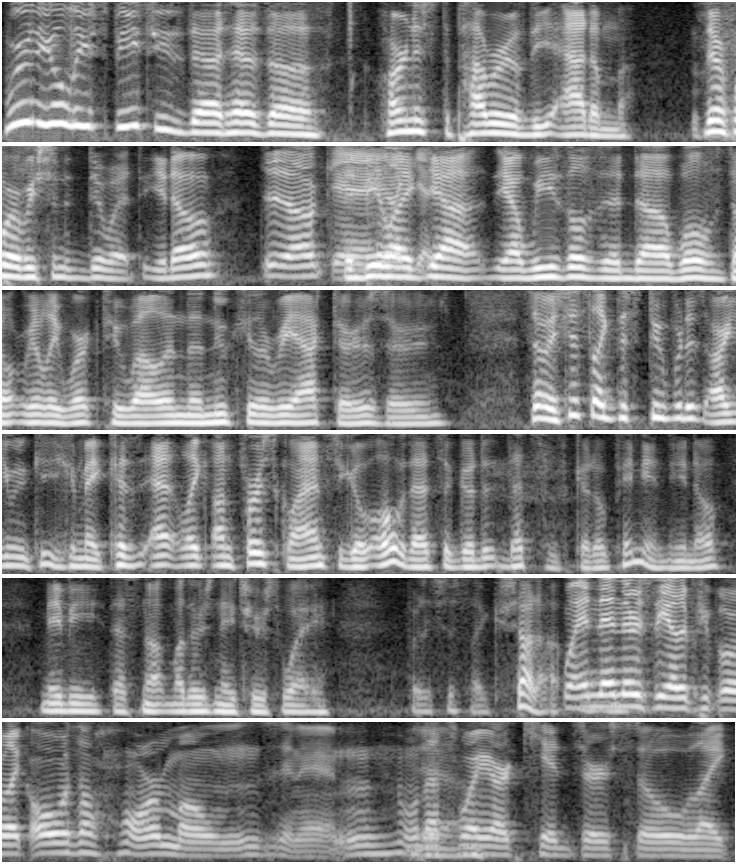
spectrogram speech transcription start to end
we're the only species that has uh, harnessed the power of the atom. Therefore, we shouldn't do it. You know, Okay. it'd be I like, get it. yeah, yeah, weasels and uh, wolves don't really work too well in the nuclear reactors, or so it's just like the stupidest argument you can make. Because at like on first glance, you go, oh, that's a good, that's a good opinion. You know, maybe that's not Mother's Nature's way, but it's just like, shut up. Well, and then there's the other people who are like, oh, the hormones in it. Well, that's why our kids are so like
